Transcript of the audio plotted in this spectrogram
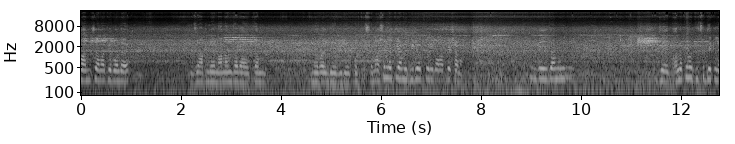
মানুষ আমাকে বলে যে আপনি নানান জায়গায় একদম মোবাইল দিয়ে ভিডিও করতেছেন আসলে কি আমি ভিডিও করি আমার পেশা না। কিন্তু এই যে আমি যে ভালো কোনো কিছু দেখলে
